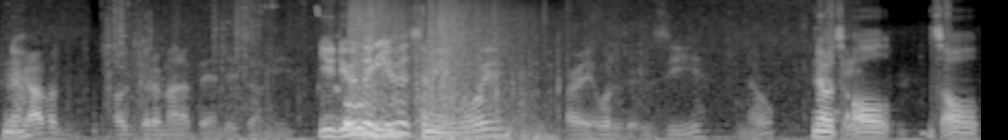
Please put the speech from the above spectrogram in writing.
Greg, I have a, a good amount of band-aids on me. You do? Then Kobe. give it to me, boy. Alright, what is it? Z? No? No, it's Okay. alt. It's alt.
